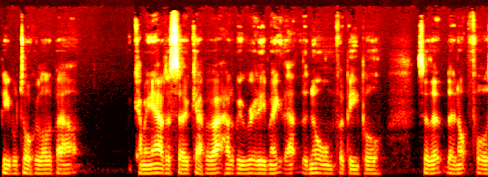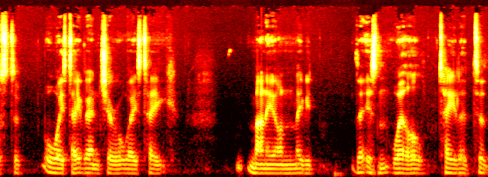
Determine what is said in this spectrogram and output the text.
people talk a lot about coming out of SOCAP about how do we really make that the norm for people so that they're not forced to always take venture, always take money on maybe that isn't well tailored to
